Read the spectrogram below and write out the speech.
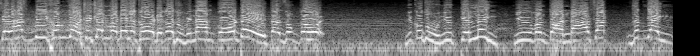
Sian Hasmi không giỏi chơi chân và đây là cơ hội để cầu thủ Việt Nam có thể tận dụng cơ hội. Những cầu thủ như Tiến Linh, như Văn Toàn đã áp sát rất nhanh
